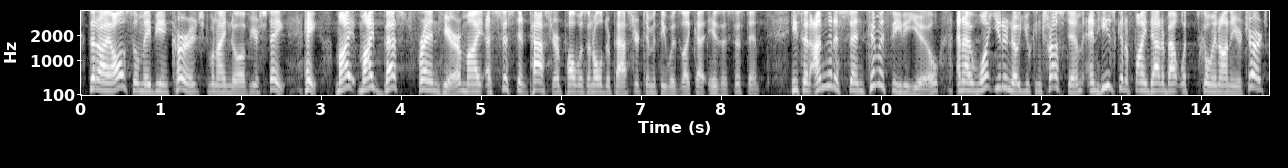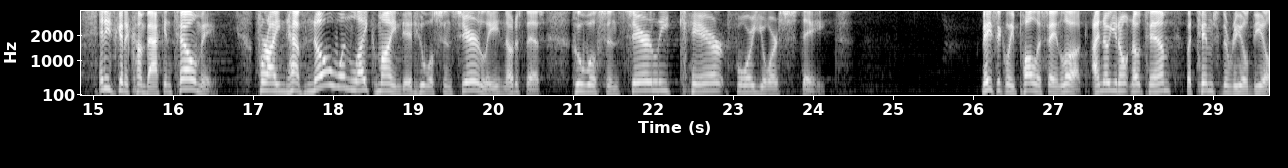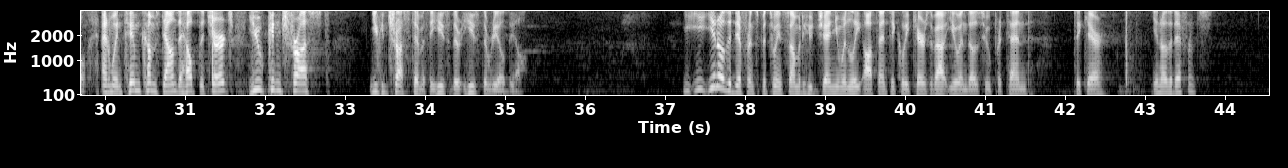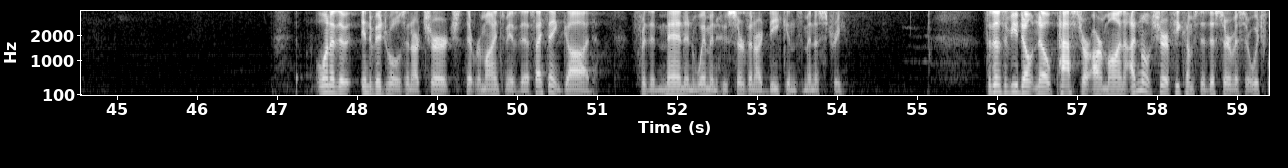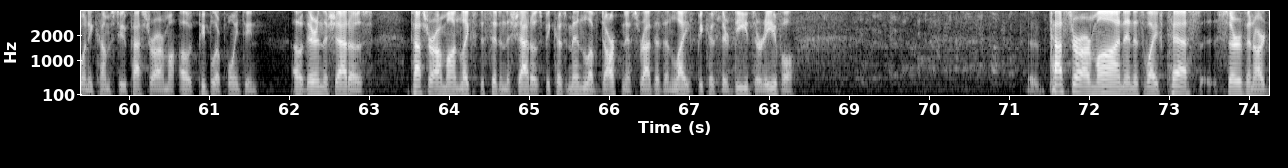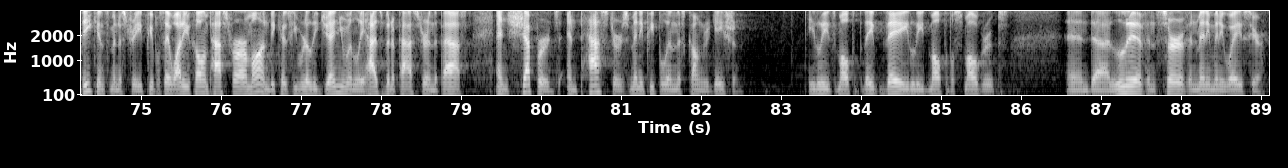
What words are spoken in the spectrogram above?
that I also may be encouraged when I know of your state. Hey, my, my best friend here, my assistant pastor, Paul was an older pastor, Timothy was like a, his assistant. He said, I'm going to send Timothy to you, and I want you to know you can trust him, and he's going to find out about what's going on in your church, and he's going to come back and tell me. For I have no one like minded who will sincerely, notice this, who will sincerely care for your state. Basically, Paul is saying, Look, I know you don't know Tim, but Tim's the real deal. And when Tim comes down to help the church, you can trust, you can trust Timothy. He's the, he's the real deal. You, you know the difference between somebody who genuinely, authentically cares about you and those who pretend to care? You know the difference? One of the individuals in our church that reminds me of this, I thank God for the men and women who serve in our deacons ministry. For those of you don't know, Pastor Armand, I'm not sure if he comes to this service or which one he comes to. Pastor Armand, oh, people are pointing. Oh, they're in the shadows. Pastor Armand likes to sit in the shadows because men love darkness rather than light because their deeds are evil. Pastor Armand and his wife Tess serve in our deacons ministry. People say, Why do you call him Pastor Armand? Because he really genuinely has been a pastor in the past and shepherds and pastors many people in this congregation. He leads multiple, they, they lead multiple small groups and uh, live and serve in many, many ways here.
